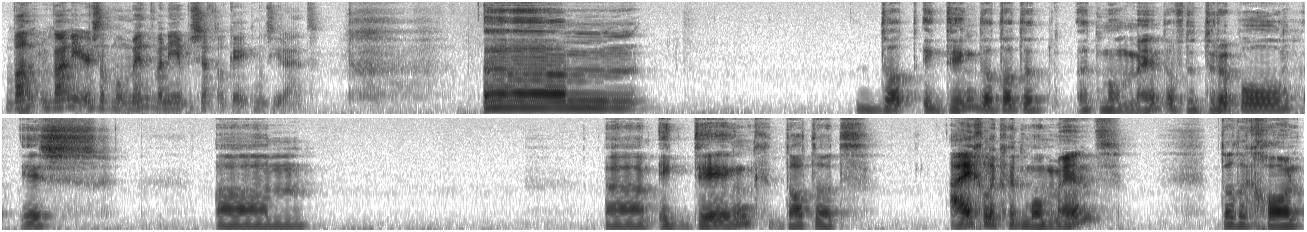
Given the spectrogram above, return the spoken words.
Wan- wanneer is dat moment wanneer je beseft, oké, ik moet hieruit? Ehm, dat, ik denk dat dat het, het moment of de druppel is. Ehm, ehm, ik denk dat het eigenlijk het moment dat ik gewoon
